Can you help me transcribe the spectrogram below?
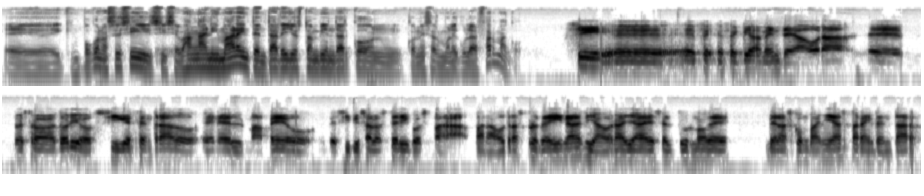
eh, que un poco no sé si, si se van a animar a intentar ellos también dar con, con esas moléculas fármaco. Sí, eh, efectivamente. Ahora... Eh, nuestro laboratorio sigue centrado en el mapeo de sitios alostéricos para, otras proteínas y ahora ya es el turno de, las compañías para intentar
